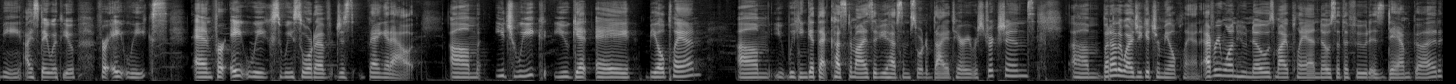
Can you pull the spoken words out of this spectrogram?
me, I stay with you for eight weeks. And for eight weeks, we sort of just bang it out. Um, each week, you get a meal plan. Um, you, we can get that customized if you have some sort of dietary restrictions. Um, but otherwise, you get your meal plan. Everyone who knows my plan knows that the food is damn good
